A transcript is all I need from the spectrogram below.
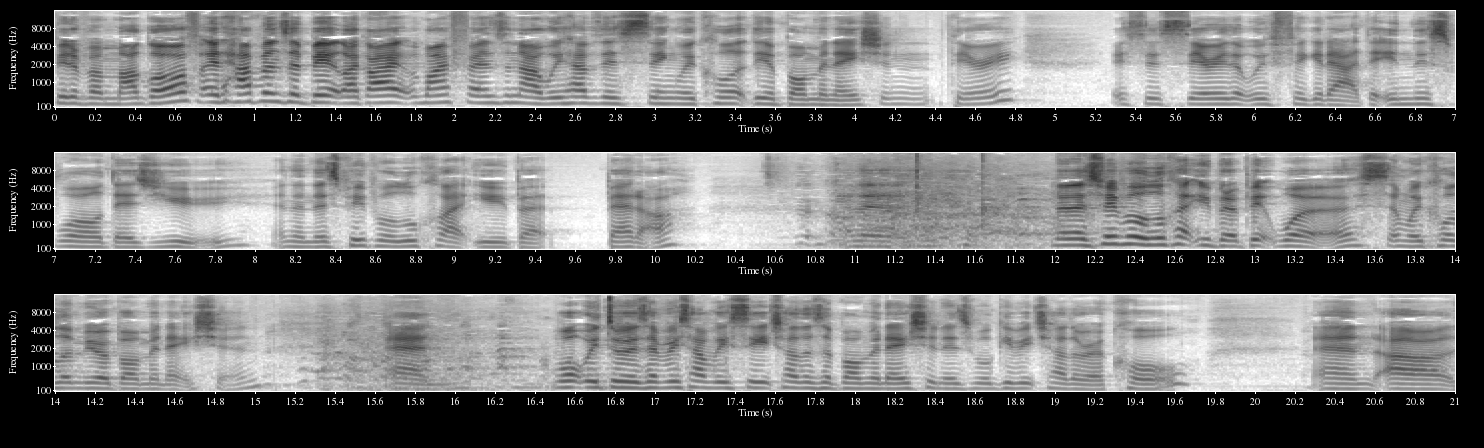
Bit of a mug off. It happens a bit like I, my friends and I, we have this thing, we call it the abomination theory. It's this theory that we've figured out that in this world there's you, and then there's people who look like you but better. And then, there's people who look like you but a bit worse, and we call them your abomination. And what we do is every time we see each other's abomination is we'll give each other a call. And uh,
